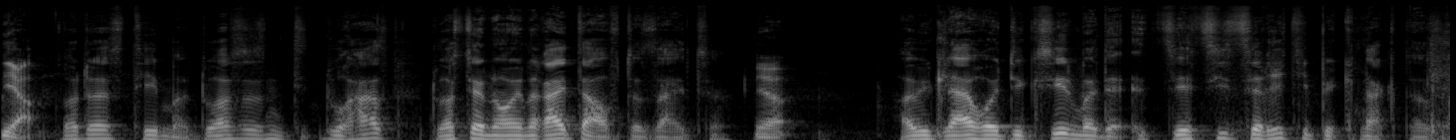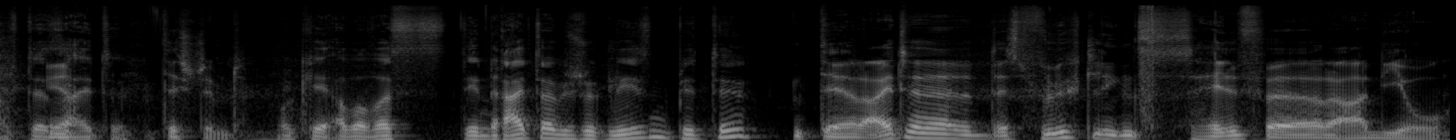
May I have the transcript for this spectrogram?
Ja, war das Thema? Du hast, es, du hast, du hast ja einen neuen Reiter auf der Seite. ja, Habe ich gleich heute gesehen, weil der, jetzt sieht es ja richtig beknackt aus auf der ja, Seite. das stimmt. Okay, aber was, den Reiter habe ich schon gelesen, bitte. Der Reiter des Flüchtlingshelferradio.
